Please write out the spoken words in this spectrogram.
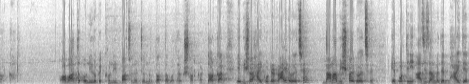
দরকার। অবাধ ও নিরপেক্ষ নির্বাচনের জন্য তত্ত্বাবধায়ক সরকার দরকার। এ বিষয়ে হাইকোর্টের রায় রয়েছে, নানা বিষয় রয়েছে। এরপর তিনি আজিজ আহমেদের ভাইদের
